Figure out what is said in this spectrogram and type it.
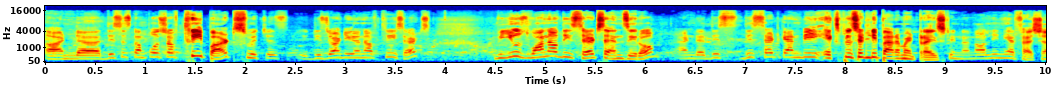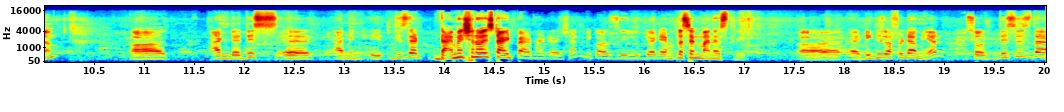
and uh, this is composed of three parts which is disjoint union of three sets we use one of these sets n0 and uh, this this set can be explicitly parameterized in a nonlinear fashion. Uh, and uh, this uh, i mean this is a dimension wise tight parameterization because you get m plus n minus 3 uh, uh, degrees of freedom here. So this is the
